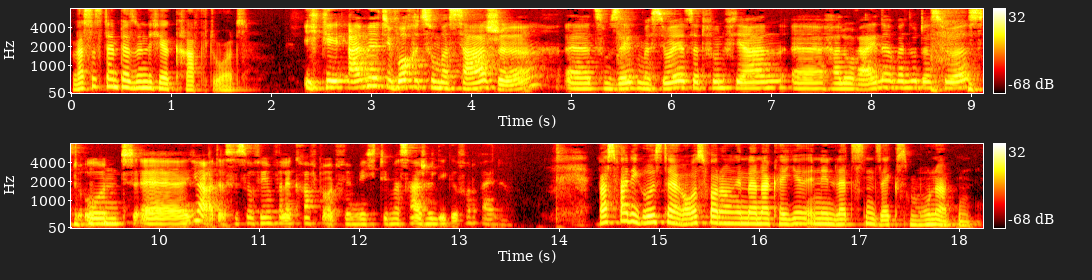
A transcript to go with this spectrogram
Was ist dein persönlicher Kraftort? Ich gehe einmal die Woche zur Massage, äh, zum selben Masseur jetzt seit fünf Jahren. Äh, hallo Rainer, wenn du das hörst. Und äh, ja, das ist auf jeden Fall der Kraftort für mich, die Massageliege von Rainer. Was war die größte Herausforderung in deiner Karriere in den letzten sechs Monaten?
